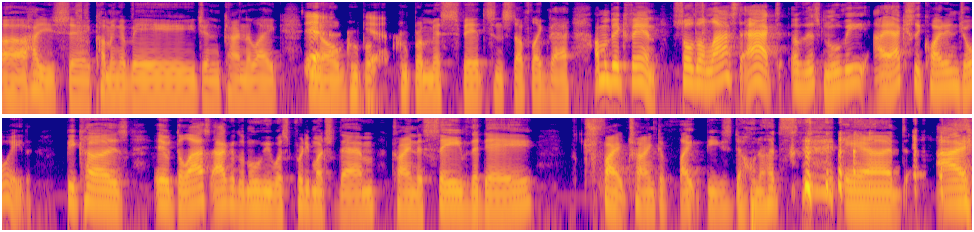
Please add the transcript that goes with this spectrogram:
uh how do you say coming of age and kind of like you know group of yeah. group of misfits and stuff like that. I'm a big fan. So the last act of this movie, I actually quite enjoyed because it, the last act of the movie was pretty much them trying to save the day, fight trying to fight these donuts, and I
